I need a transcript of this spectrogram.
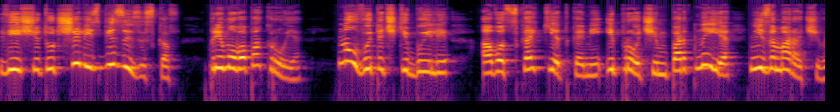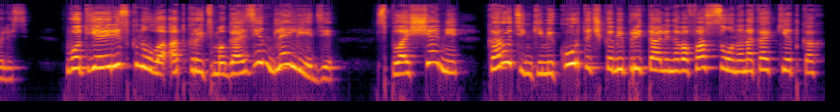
вещи тут шились без изысков, прямого покроя. Ну, выточки были, а вот с кокетками и прочим портные не заморачивались. Вот я и рискнула открыть магазин для леди. С плащами, коротенькими курточками приталенного фасона на кокетках,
